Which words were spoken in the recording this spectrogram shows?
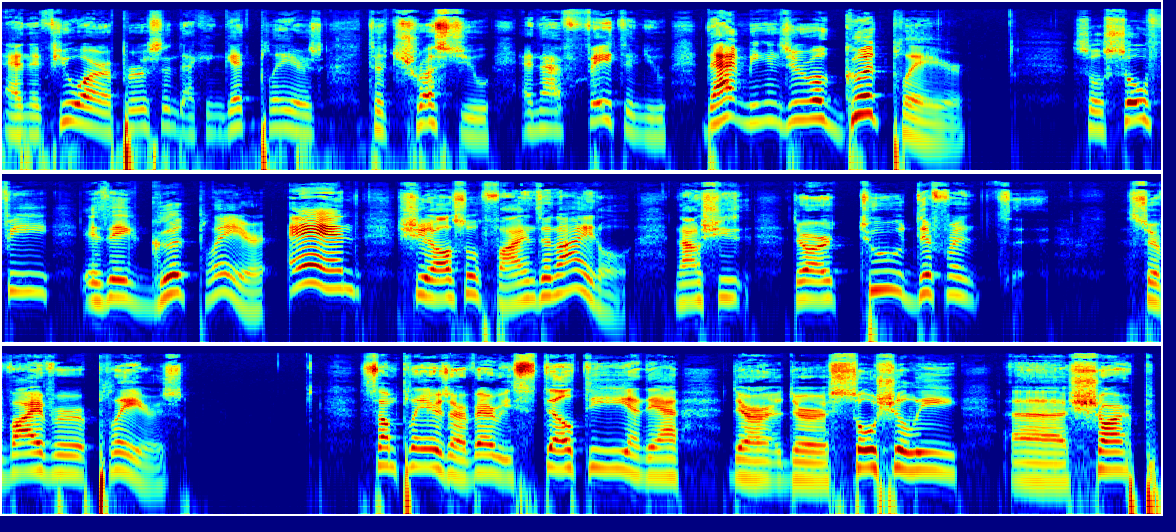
And if you are a person that can get players to trust you and have faith in you, that means you're a good player. So Sophie is a good player, and she also finds an idol. Now she, there are two different survivor players. Some players are very stealthy and they have they're they're socially uh, sharp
